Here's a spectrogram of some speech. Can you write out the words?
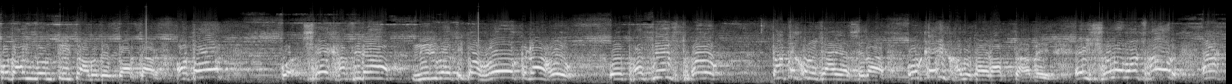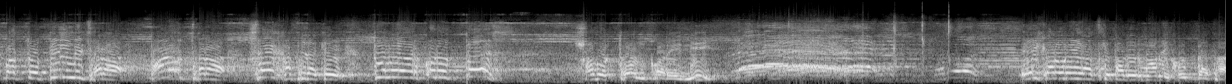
প্রধানমন্ত্রী তো আমাদের দরকার। অতএব, শেখ হাসিনা নির্বাচিত হোক না হোক, ও ফ্যাসিস্ট হোক, তাতে কোনো যায় আসে না। ওকেই ক্ষমতায় রাখতে হবে। এই ষোলো বছর একমাত্র দিল্লি ছাড়া, ভারত ছাড়া শেখ হাসিনাকে দুনিয়ার কোন দেশ সমর্থন করেনি। তাদের মনে খুব ব্যথা।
